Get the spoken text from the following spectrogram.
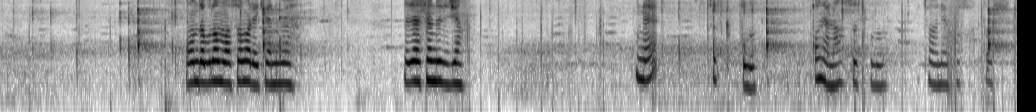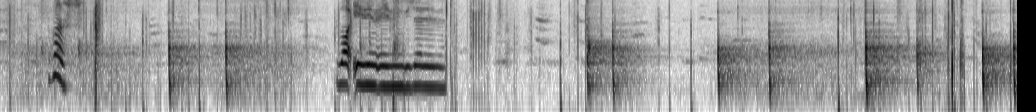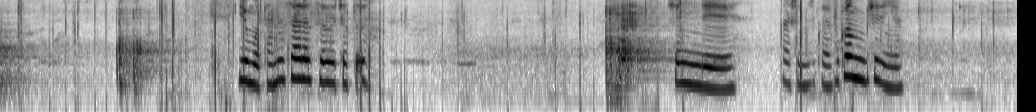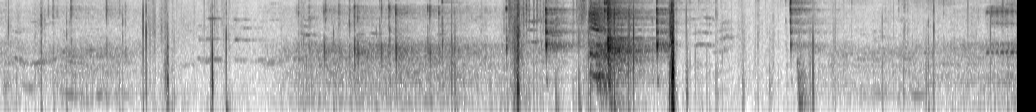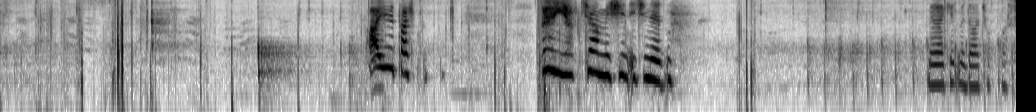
Onu da bulamazsam var ya kendime ne dersem de diyeceğim. Bu ne? Sırt kapılı. O ne lan sırt kapılı? Bir tane. Taş. Yaparız. Var evim evim güzel evim. Yumurtanın sarısı çatı. Şimdi her şeyimizi koyalım. Bakalım bir şey diyeceğim. Ay taş. Ben yapacağım işin içine. Merak etme daha çok var.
